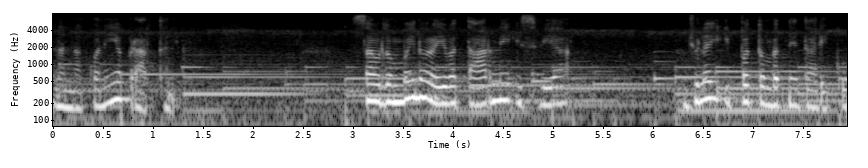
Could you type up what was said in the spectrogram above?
ನನ್ನ ಕೊನೆಯ ಪ್ರಾರ್ಥನೆ. ಸಾವಿರದ ಒಂಬೈನೂರ ಐವತ್ತಾರನೇ ಇಸ್ವಿಯ ಜುಲೈ ಇಪ್ಪತ್ತೊಂಬತ್ತನೇ ತಾರೀಕು.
